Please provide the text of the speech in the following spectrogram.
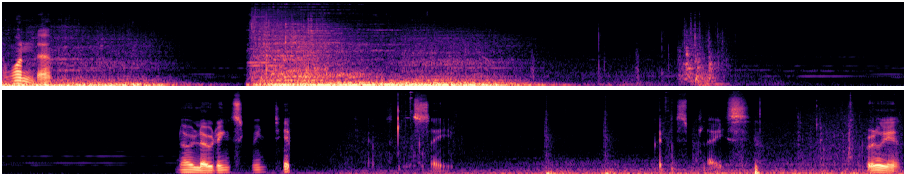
I wonder. Loading screen tip. Okay, I'm just gonna save. Look at this place. Brilliant.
